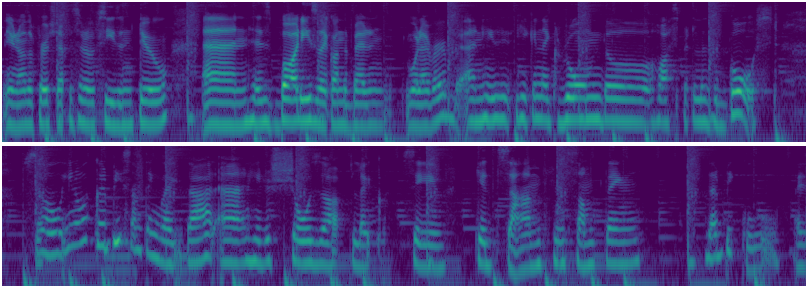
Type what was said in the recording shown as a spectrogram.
you know the first episode of season 2 and his body's like on the bed and whatever and he he can like roam the hospital as a ghost so, you know, it could be something like that, and he just shows up like save Kid Sam from something. That'd be cool, I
